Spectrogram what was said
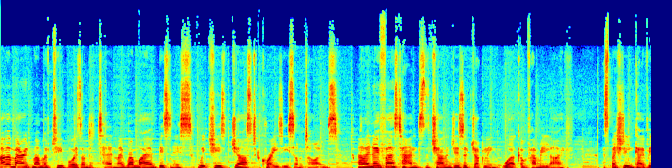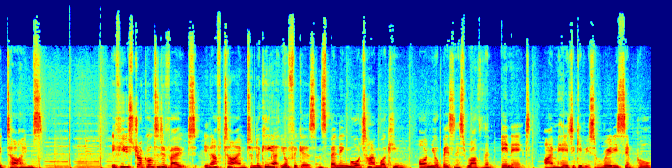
I'm a married mum of two boys under 10. I run my own business, which is just crazy sometimes. And I know firsthand the challenges of juggling work and family life, especially in COVID times. If you struggle to devote enough time to looking at your figures and spending more time working on your business rather than in it, I'm here to give you some really simple,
